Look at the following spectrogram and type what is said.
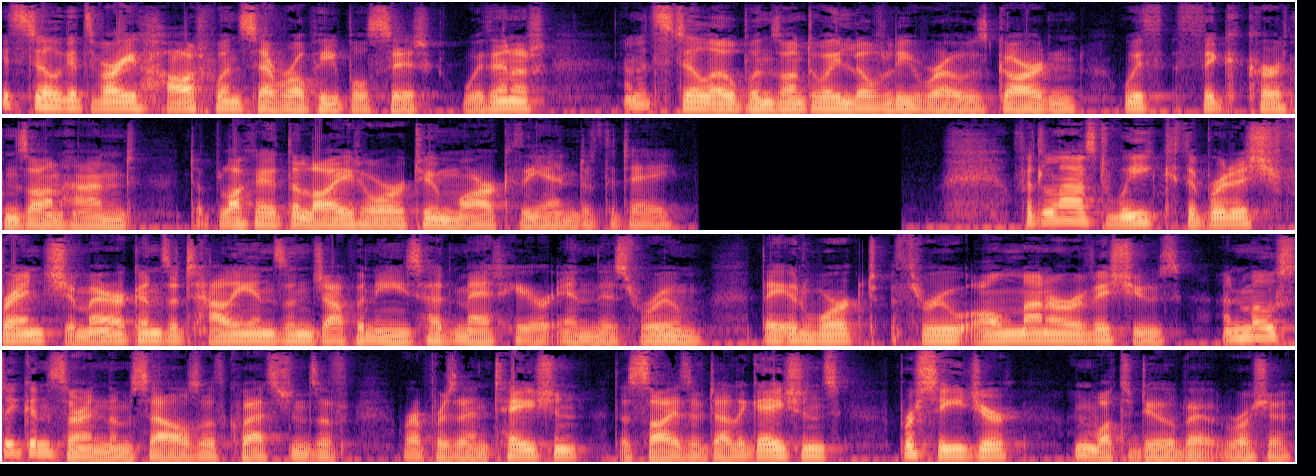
it still gets very hot when several people sit within it, and it still opens onto a lovely rose garden with thick curtains on hand to block out the light or to mark the end of the day. For the last week, the British, French, Americans, Italians, and Japanese had met here in this room. They had worked through all manner of issues and mostly concerned themselves with questions of representation, the size of delegations, procedure, and what to do about Russia.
